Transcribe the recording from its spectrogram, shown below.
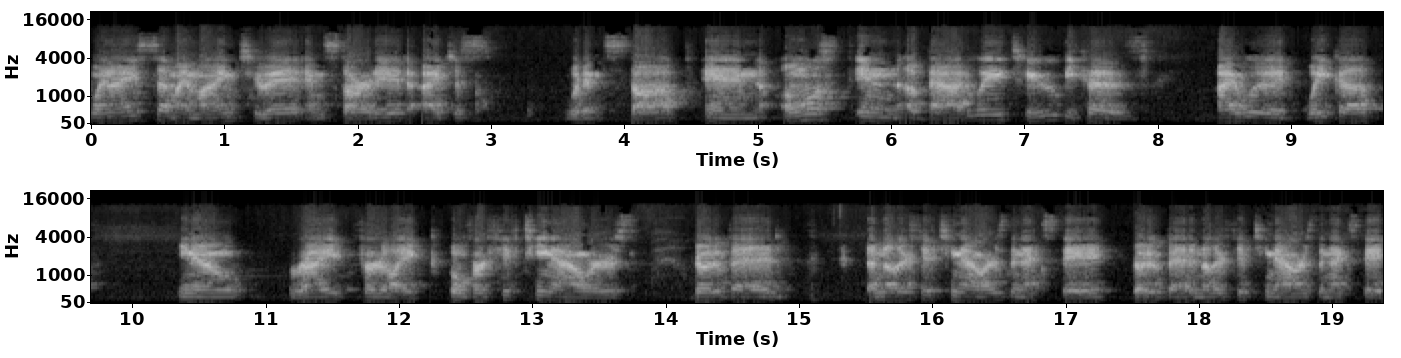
when I set my mind to it and started, I just wouldn't stop, and almost in a bad way too, because I would wake up, you know, write for like over 15 hours, go to bed, another 15 hours the next day, go to bed another 15 hours the next day.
